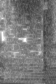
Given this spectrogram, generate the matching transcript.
it's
